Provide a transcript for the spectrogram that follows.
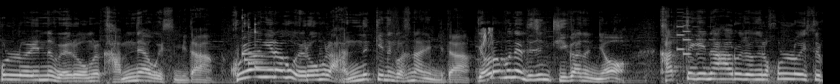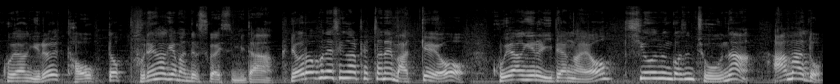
홀로 있는 외로움을 감내하고 있습니다. 고양이라고 외로움을 안 느끼는 것은 아닙니다. 여러분의 늦은 귀가는요, 가뜩이나 하루 종일 홀로 있을 고양이를 더욱더 불행하게 만들 수가 있습니다. 여러분의 생활 패턴에 맞게요. 고양이를 입양하여 키우는 것은 좋으나 아마도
